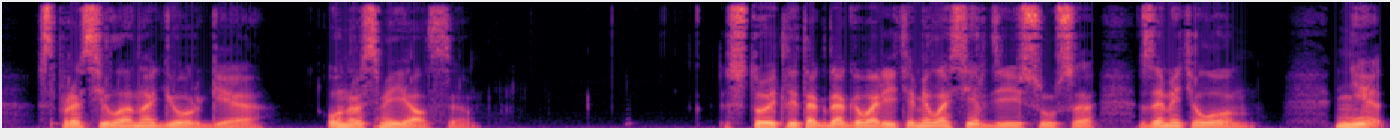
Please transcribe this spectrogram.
— спросила она Георгия. Он рассмеялся. «Стоит ли тогда говорить о милосердии Иисуса?» — заметил он. «Нет,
